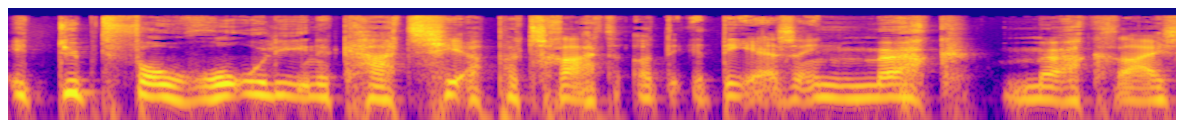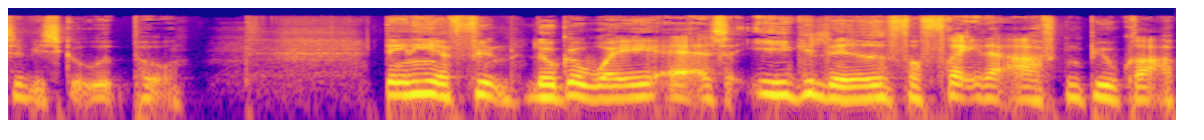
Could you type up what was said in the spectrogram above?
et dybt foruroligende karakterportræt, og det, det er altså en mørk, mørk rejse, vi skal ud på den her film, Look Away, er altså ikke lavet for fredag aften biograf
